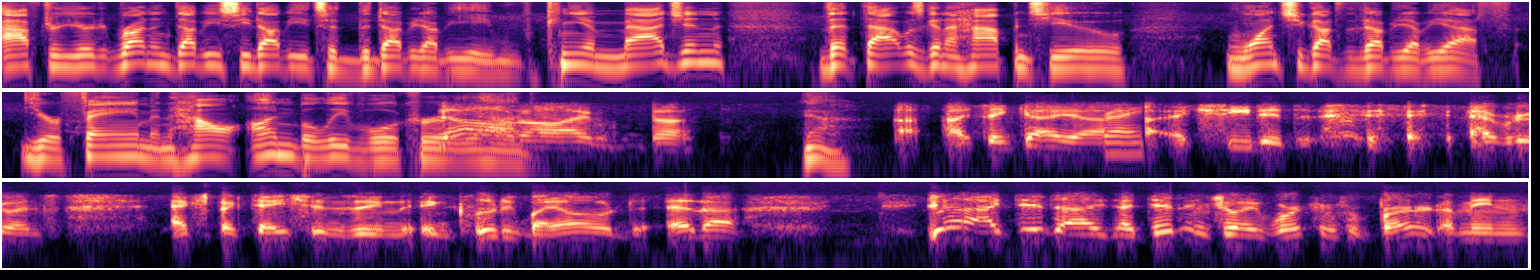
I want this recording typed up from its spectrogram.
after you're running WCW to the WWE. Can you imagine that that was going to happen to you once you got to the WWF? Your fame and how unbelievable a career no, you had. No, I, uh, yeah. I think I uh, Right. exceeded everyone's expectations, in, including my own. And uh, yeah, I did. I, I did enjoy working for Bert. I mean,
